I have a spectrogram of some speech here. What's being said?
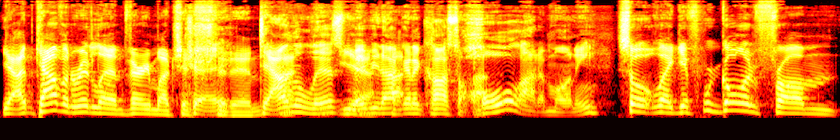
Yeah, I'm Calvin Ridley. I'm very much interested Okay. in Down the I- list, yeah, maybe not going to cost a whole lot of money. So, like, if we're going from,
